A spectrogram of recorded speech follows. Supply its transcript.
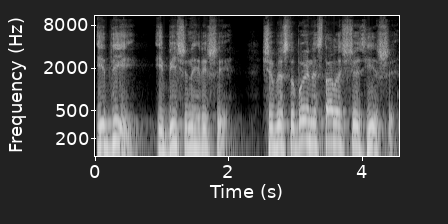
іди і більше не гріши, щоб з тобою не сталося щось гірше.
